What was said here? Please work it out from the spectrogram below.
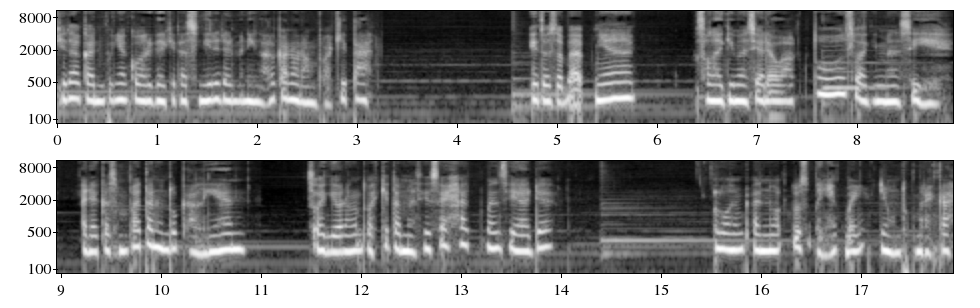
kita akan punya keluarga kita sendiri dan meninggalkan orang tua kita. Itu sebabnya selagi masih ada waktu, selagi masih ada kesempatan untuk kalian, selagi orang tua kita masih sehat, masih ada, luangkan waktu sebanyak-banyaknya untuk mereka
